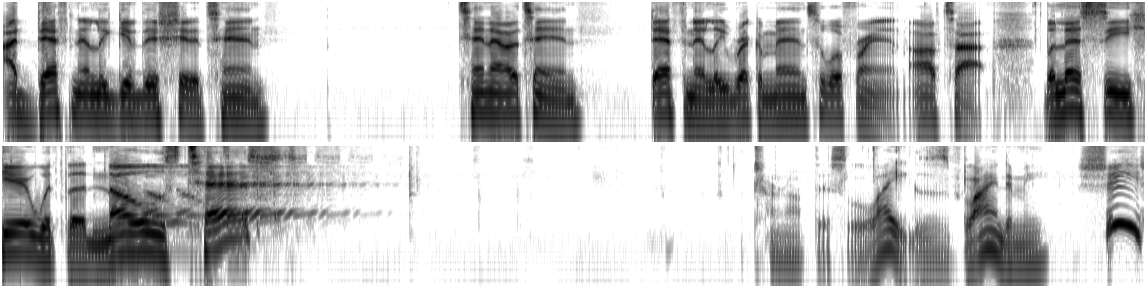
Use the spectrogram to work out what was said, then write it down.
I definitely give this shit a ten. 10 out of 10 definitely recommend to a friend off top but let's see here with the nose test turn off this light This is blinding me sheesh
